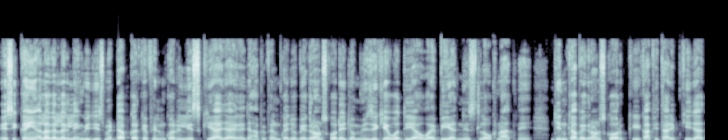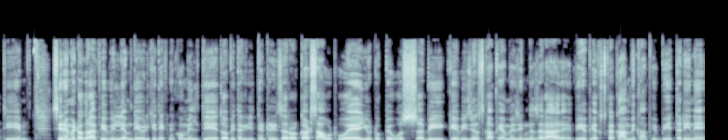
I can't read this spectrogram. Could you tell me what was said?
ऐसी कई अलग अलग लैंग्वेजेस में डब करके फ़िल्म को रिलीज़ किया जाएगा, जहाँ पे फ़िल्म का जो बैकग्राउंड स्कोर है, जो म्यूज़िक है, वो दिया हुआ है बी अदनिस लोकनाथ ने, जिनका बैकग्राउंड स्कोर की काफ़ी तारीफ़ की जाती है। सिनेमेटोग्राफी विलियम डेविड की देखने को मिलती है तो अभी तक जितने ट्रीजर और कट्स आउट हुए यूट्यूब पे, वो सभी के विजुअल्स काफ़ी अमेजिंग नज़र आ रहे हैं। वी का काम भी काफ़ी बेहतरीन है।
